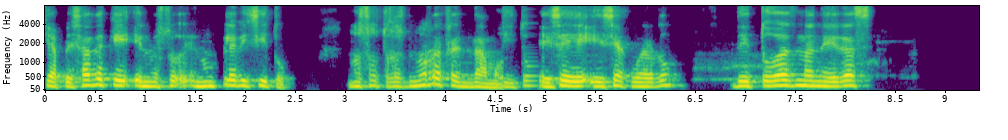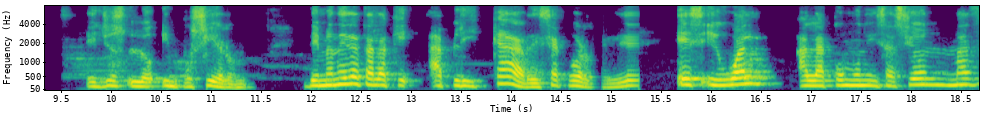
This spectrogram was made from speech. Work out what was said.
que a pesar de que en, nuestro, en un plebiscito nosotros no refrendamos ese, ese acuerdo, de todas maneras, ellos lo impusieron, de manera tal que aplicar ese acuerdo es igual a la comunización más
